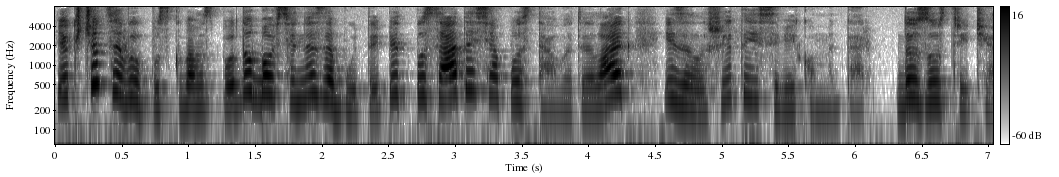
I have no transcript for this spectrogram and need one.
Якщо цей випуск вам сподобався, не забудьте підписатися, поставити лайк і залишити свій коментар. До зустрічі!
